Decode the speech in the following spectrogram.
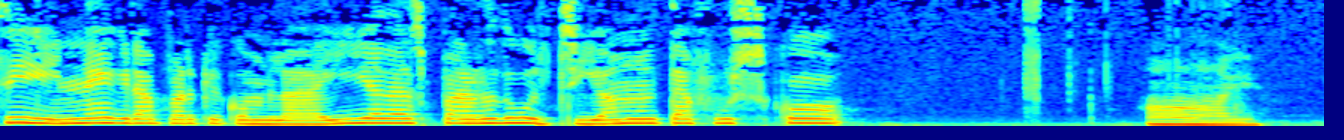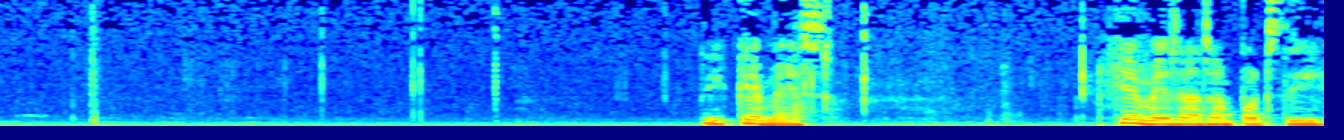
Sí, negre, perquè com la illa dels perduts hi ha molta foscor, Ai. I què més? Què més ens en pots dir?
